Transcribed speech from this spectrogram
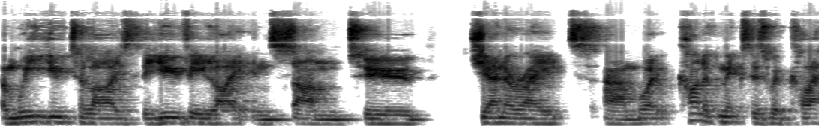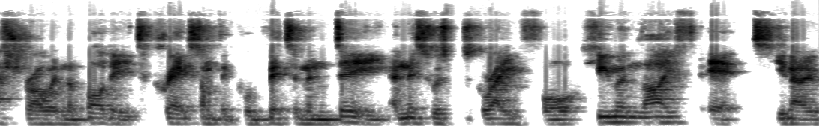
and we utilized the UV light in sun to generate um, what it kind of mixes with cholesterol in the body to create something called vitamin D. And this was great for human life. It, you know,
